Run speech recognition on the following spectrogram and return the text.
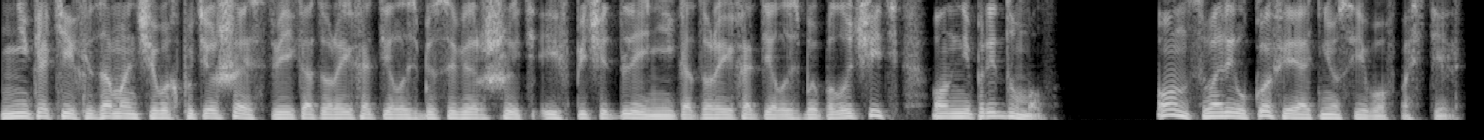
Никаких заманчивых путешествий, которые хотелось бы совершить, и впечатлений, которые хотелось бы получить, он не придумал. Он сварил кофе и отнес его в постель.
